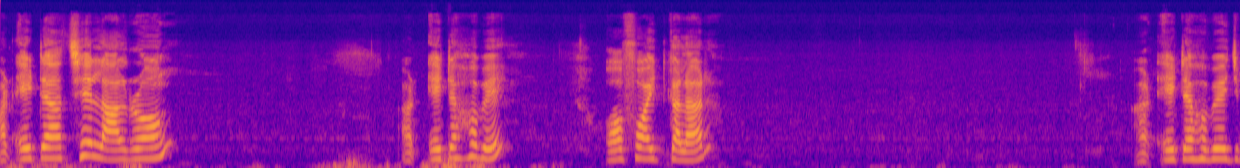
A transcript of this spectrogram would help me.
আর এইটা আছে লাল রং। আর এটা হবে অফ হোয়াইট কালার। আর এইটা হবে যে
